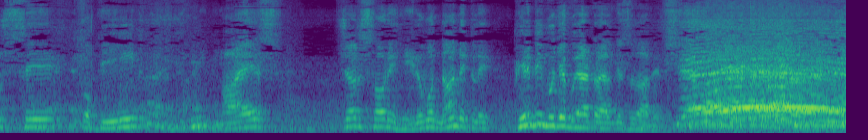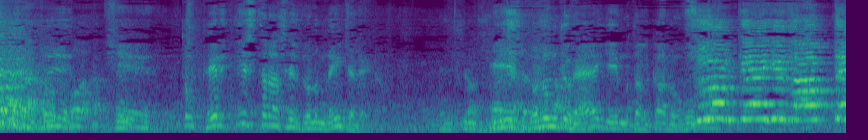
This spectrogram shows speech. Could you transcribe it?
उससे कोकीन आयस चर्स और हीरो वो ना निकले फिर भी मुझे बगैर ट्रायल की सजा दे तो फिर इस तरह से जुल्म नहीं चलेगा। ये जुल्म जो है ये मुतलका लोगों जुल्म के ये जाब्ते।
